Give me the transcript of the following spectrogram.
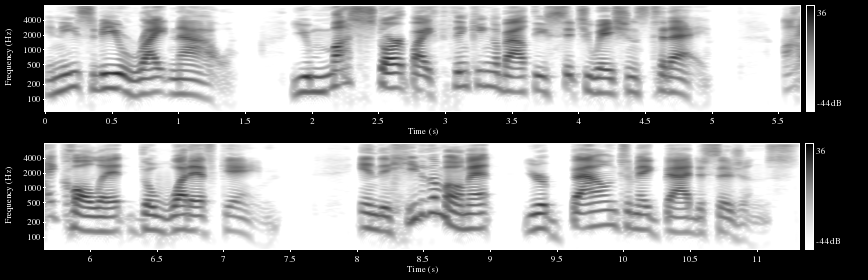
It needs to be right now. You must start by thinking about these situations today. I call it the what if game. In the heat of the moment, you're bound to make bad decisions.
